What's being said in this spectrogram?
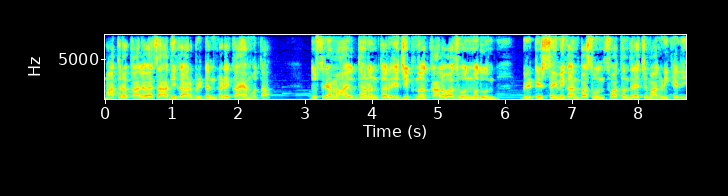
मात्र कालव्याचा अधिकार ब्रिटनकडे कायम होता. दुसऱ्या महायुद्धानंतर इजिप्तनं कालवा झोनमधून ब्रिटिश सैनिकांपासून स्वातंत्र्याची मागणी केली.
